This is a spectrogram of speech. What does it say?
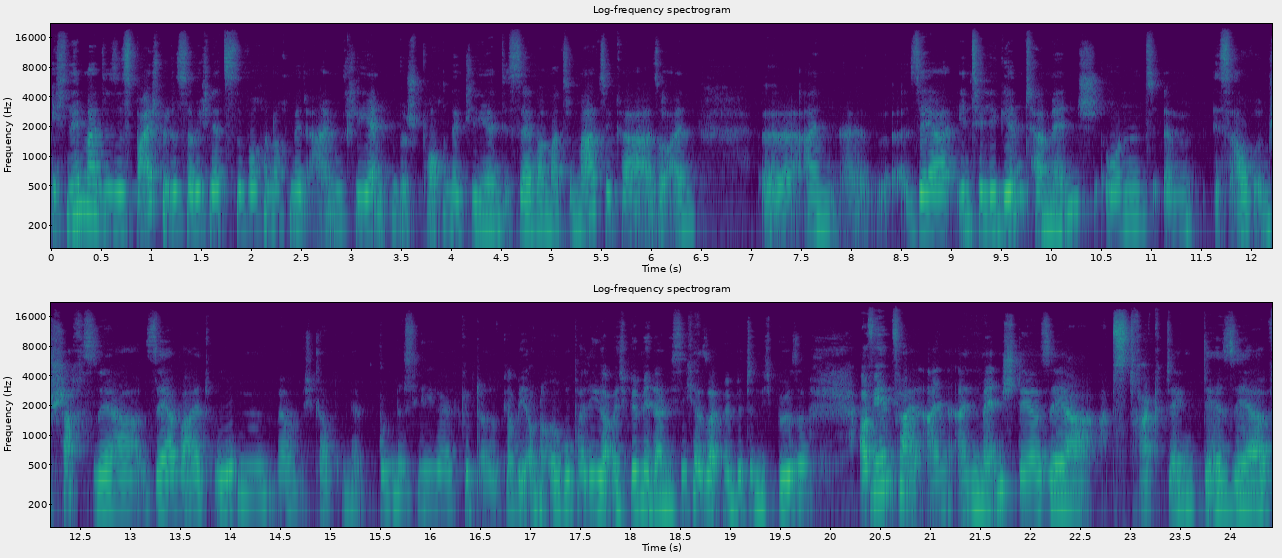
ich nehme mal dieses Beispiel, das habe ich letzte Woche noch mit einem Klienten besprochen. Der Klient ist selber Mathematiker, also ein ein äh, sehr intelligenter Mensch und ähm, ist auch im Schach sehr, sehr weit oben. Ähm, ich glaube, in der Bundesliga. Es gibt, also, glaube ich, auch eine Europaliga, aber ich bin mir da nicht sicher. Seid mir bitte nicht böse. Auf jeden Fall ein, ein Mensch, der sehr abstrakt denkt, der sehr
